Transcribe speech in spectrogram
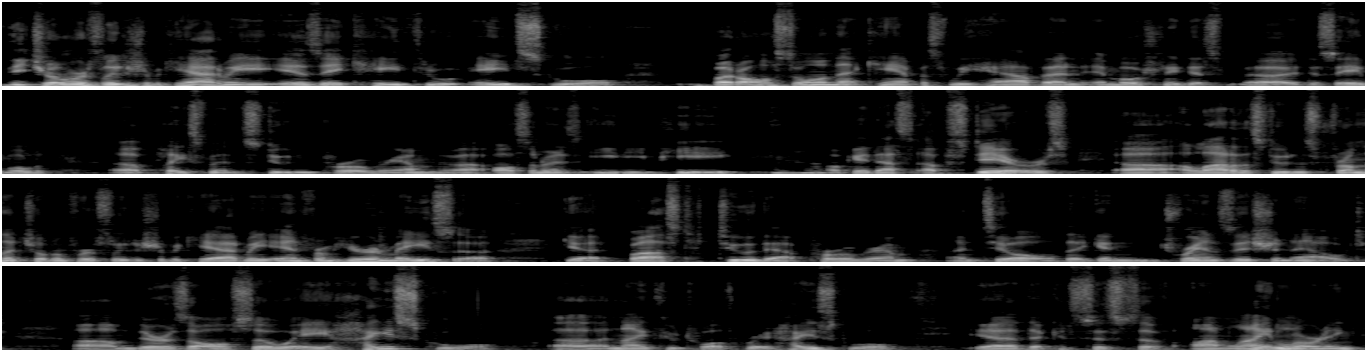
the Children's Leadership Academy is a K through eight school. But also on that campus, we have an emotionally dis- uh, disabled uh, placement student program, uh, also known as EDP. Mhm. Okay, that's upstairs. Uh, a lot of the students from the Children First Leadership Academy and from here in Mesa get bused to that program until they can transition out. Um, there is also a high school, uh, 9th through 12th grade high school, uh, that consists of online learning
